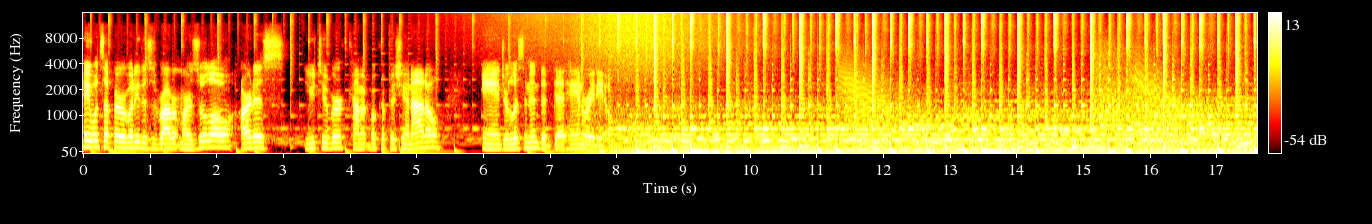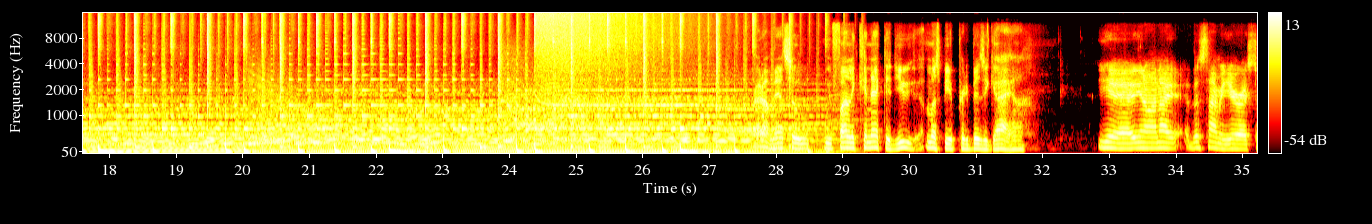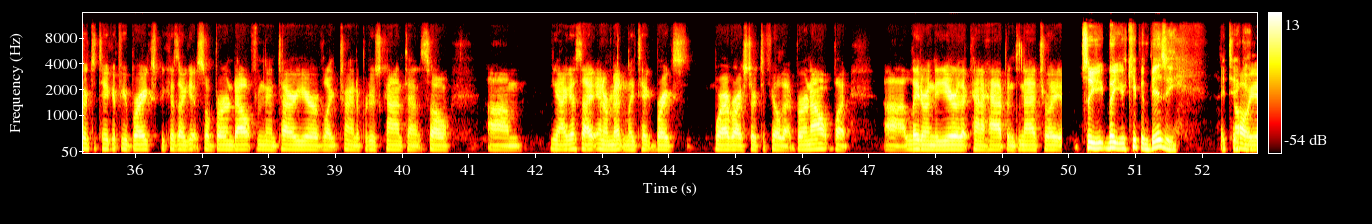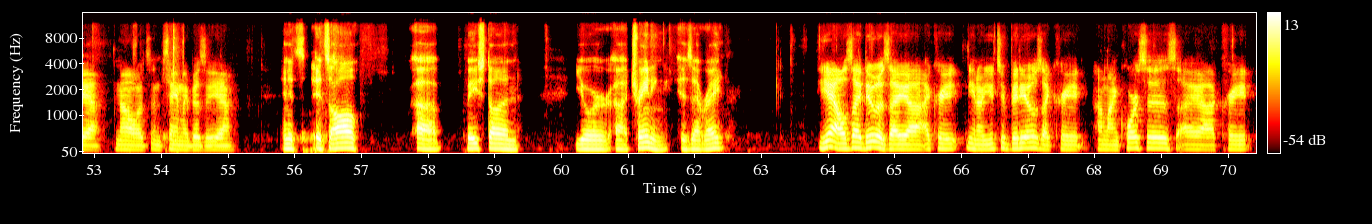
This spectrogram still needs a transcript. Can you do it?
Hey, what's up, everybody? This is Robert Marzullo, artist, YouTuber, comic book aficionado, and you're listening to Dead Hand Radio. We finally connected. You must be a pretty busy guy, huh? Yeah, you know, and I this time of year I start to take a few breaks because I get so burned out from the entire year of like trying to produce content. So, um, yeah, I guess I intermittently take breaks wherever I start to feel that burnout. But uh, later in the year, that kind of happens naturally. So you, but you're keeping busy. I take Oh it. yeah, no, it's insanely busy. Yeah. and it's it's all uh, based on your uh, training. Is that right? Yeah, all I do is I uh, I create you know YouTube videos. I create online courses. I uh, create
